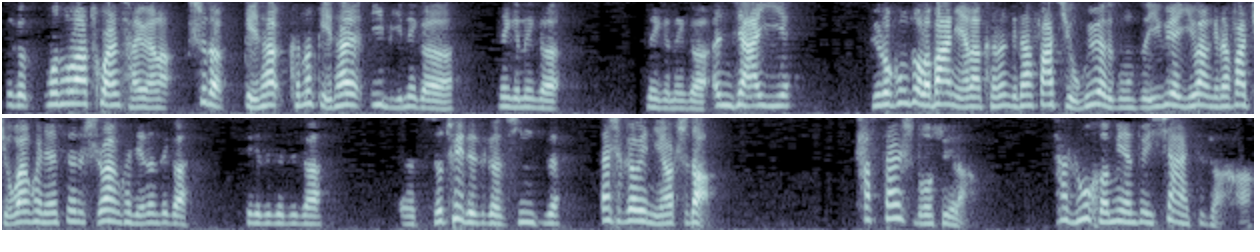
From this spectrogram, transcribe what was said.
那个摩托罗拉突然裁员了，是的，给他可能给他一笔那个那个那个那个那个 N 加一。比如说工作了八年了，可能给他发九个月的工资，一个月一万，给他发九万块钱甚至十万块钱的这个这个这个这个呃辞退的这个薪资。但是各位你要知道，他三十多岁了，他如何面对下一次转行？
